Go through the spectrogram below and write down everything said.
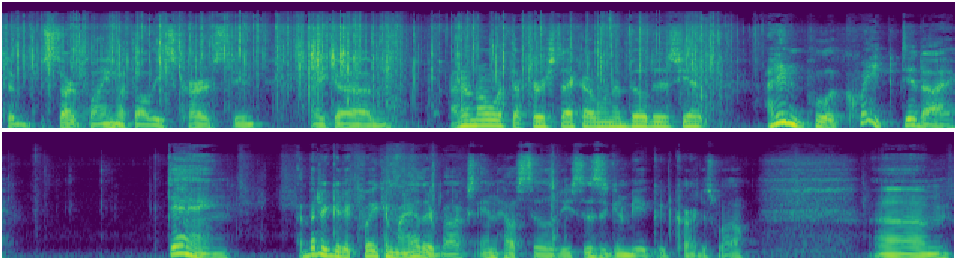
to start playing with all these cards, dude. Like, um, I don't know what the first deck I want to build is yet. I didn't pull a Quake, did I? Dang. I better get a Quake in my other box and Hostilities. This is going to be a good card as well. Um,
